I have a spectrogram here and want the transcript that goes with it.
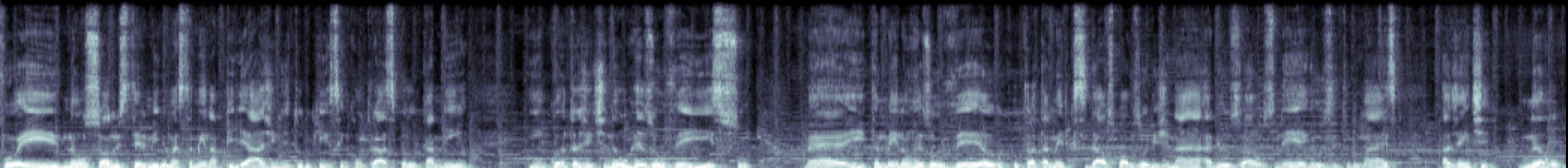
foi não só no extermínio, mas também na pilhagem de tudo que se encontrasse pelo caminho. E enquanto a gente não resolver isso, né, e também não resolver o, o tratamento que se dá aos povos originários, aos negros e tudo mais, a gente não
